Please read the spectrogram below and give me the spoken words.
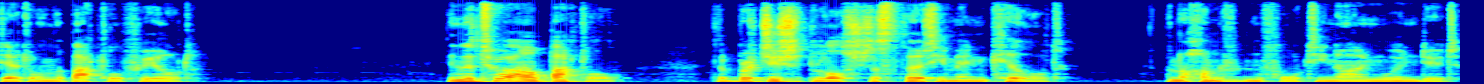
dead on the battlefield. In the two hour battle, the British had lost just 30 men killed and 149 wounded.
